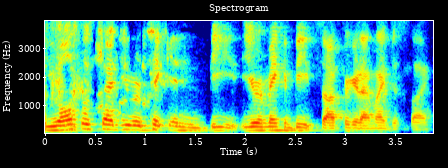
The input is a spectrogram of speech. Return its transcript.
You also said you were picking beat. You were making beats, so I figured I might just like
